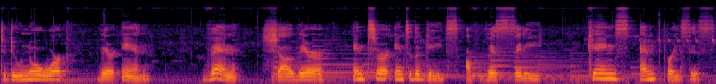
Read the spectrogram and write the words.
to do no work therein. Then shall there enter into the gates of this city kings and princes,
